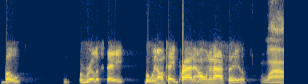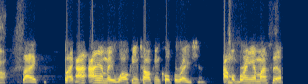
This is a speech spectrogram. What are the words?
boats, real estate, but we don't take pride in owning ourselves. Wow. Like, like I, I am a walking, talking corporation. I'm a brand myself.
